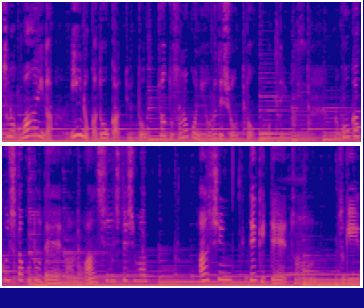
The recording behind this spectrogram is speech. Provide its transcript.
そのわーいがいいのかどうかっていうとちょっとその子によるでしょと思っています合格したことであの安心してしま安心できてその次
